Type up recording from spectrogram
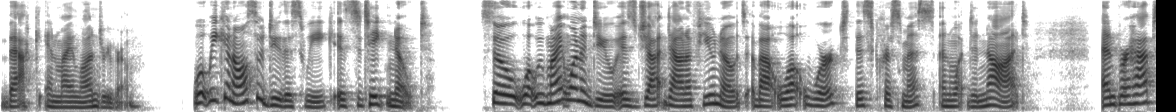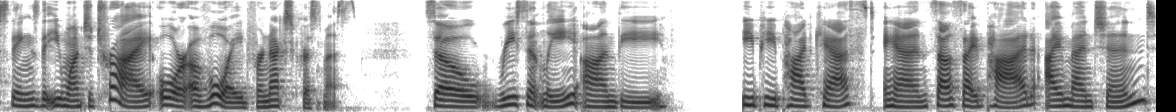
back in my laundry room. What we can also do this week is to take note. So, what we might want to do is jot down a few notes about what worked this Christmas and what did not, and perhaps things that you want to try or avoid for next Christmas. So, recently on the EP podcast and Southside Pod, I mentioned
